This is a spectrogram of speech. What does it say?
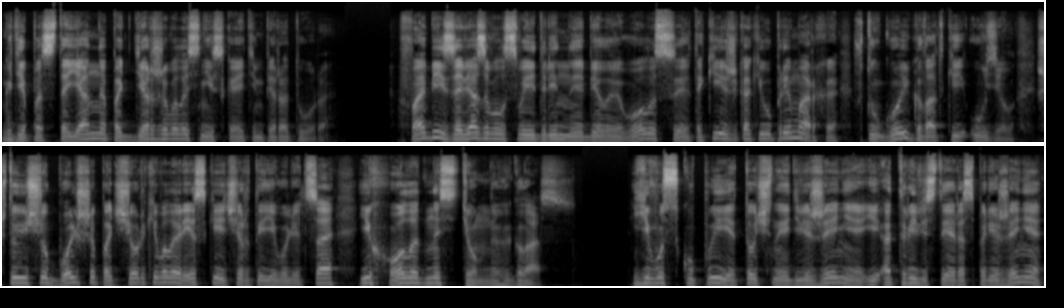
где постоянно поддерживалась низкая температура. Фабий завязывал свои длинные белые волосы, такие же, как и у примарха, в тугой гладкий узел, что еще больше подчеркивало резкие черты его лица и холодность темных глаз. Его скупые, точные движения и отрывистые распоряжения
